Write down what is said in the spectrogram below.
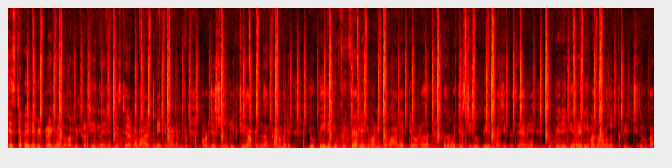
ജസ്റ്റ് അപ്പോൾ ഇതിന്റെ വിഡ്രോ എങ്ങനെ നോക്കാം വിഡ്രോ ചെയ്യുന്നതിന് ജസ്റ്റ് നമ്മുടെ വാലറ്റിലേക്ക് പറ്റും അവിടെ ജസ്റ്റ് ഒന്ന് ക്ലിക്ക് ചെയ്ത്. അപ്പോൾ നമുക്ക് കാണാൻ പറ്റും യു പി ഐയിലേക്കും ഫ്രീ ഫയറിലേക്കുമാണ് ഇതിന്റെ വാലറ്റ് ഉള്ളത്. അപ്പോൾ നമുക്ക് ജസ്റ്റ് യു പി ഐ എന്ന് പരിചയപ്പെടുത്തി അതിന് യു പി ഐയിലേക്ക് റെഡീം എന്നുള്ളത് എടുത്ത് ക്ലിക്ക് ചെയ്ത് കൊടുക്കുക.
